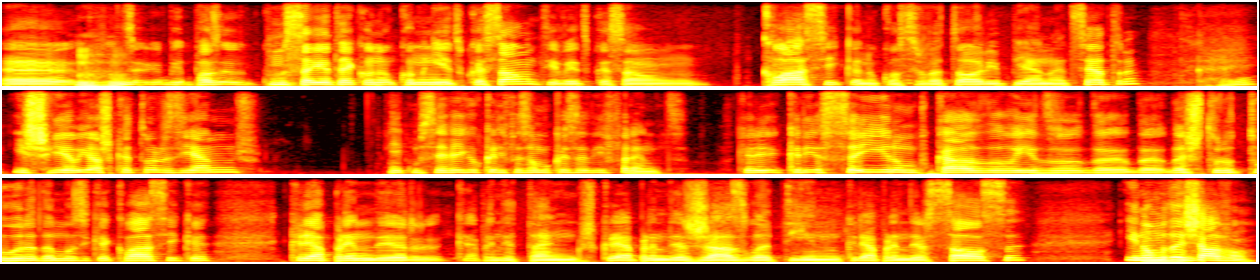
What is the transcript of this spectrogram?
Uh, uhum. Comecei até com, com, a minha educação, tive a educação clássica no conservatório, piano, etc. Okay. E cheguei ali aos 14 anos e comecei a ver que eu queria fazer uma coisa diferente. Queria, queria sair um bocado ali do, da, da, estrutura da música clássica, queria aprender, queria aprender tangos, queria aprender jazz latino, queria aprender salsa e não uhum. me deixavam.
